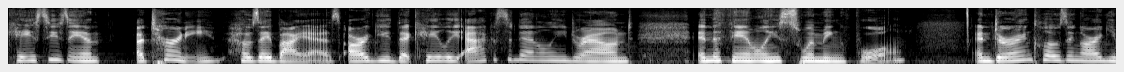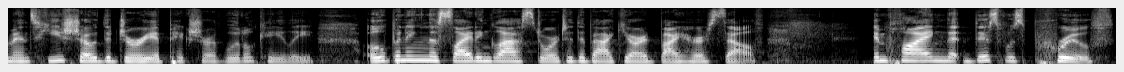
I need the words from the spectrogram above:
Casey's an- attorney, Jose Baez, argued that Caylee accidentally drowned in the family's swimming pool. And during closing arguments, he showed the jury a picture of little Caylee opening the sliding glass door to the backyard by herself, implying that this was proof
